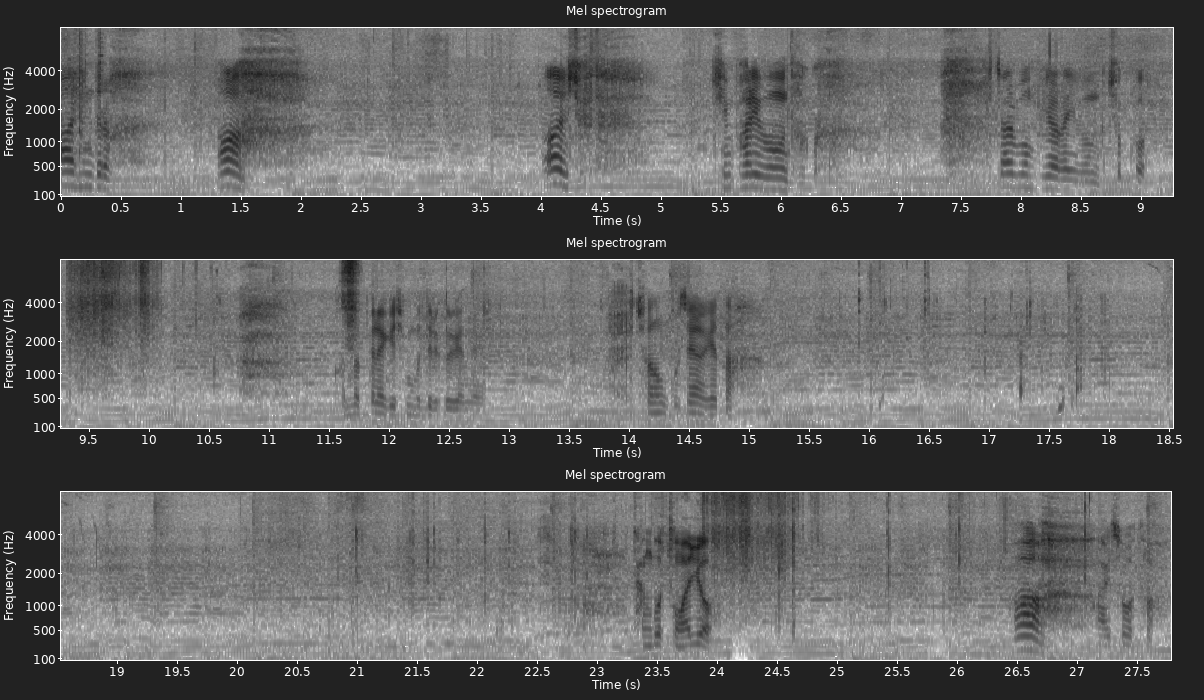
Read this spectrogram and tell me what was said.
아 힘들어. 아. 아이 죽겠다. 긴팔 입으면 덥고 짧은 삐아라 입으면 춥고. 건너편에 계신 분들이 그러겠네요 저는 고생하겠다. 당보충 완료 아 아이스 워터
